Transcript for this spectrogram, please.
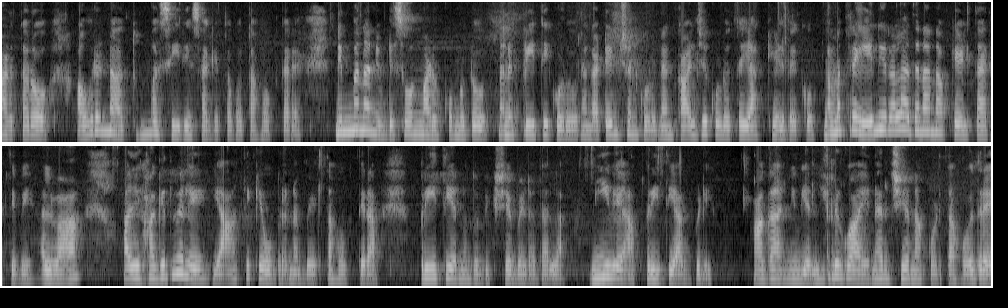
ಮಾಡ್ತಾರೋ ಅವರನ್ನು ತುಂಬ ಸೀರಿಯಸ್ ಆಗಿ ತಗೋತಾ ಹೋಗ್ತಾರೆ. ನಿಮ್ಮನ್ನು ನೀವು ಡಿಸೋನ್ ಮಾಡ್ಕೊಂಬಿಟ್ಟು, ನನಗೆ ಪ್ರೀತಿ ಕೊಡು, ನಂಗೆ ಅಟೆನ್ಷನ್ ಕೊಡು ನಂಗೆ ಕಾಳಜಿ ಕೊಡುತ್ತೆ, ಯಾಕೆ ಕೇಳಬೇಕು? ನಮ್ಮ ಹತ್ರ ಏನಿರಲ್ಲ ಅದನ್ನು ನಾವು ಕೇಳ್ತಾ ಇರ್ತೀವಿ, ಅಲ್ವಾ? ಅದು ಹಾಗಿದ್ಮೇಲೆ ಯಾತಕ್ಕೆ ಒಬ್ಬರನ್ನ ಬೇಡ್ತಾ ಹೋಗ್ತೀರಾ? ಪ್ರೀತಿ ಅನ್ನೋದು ಭಿಕ್ಷೆ ಬೇಡೋದಲ್ಲ. ನೀವೇ ಆ ಪ್ರೀತಿ ಆಗ್ಬಿಡಿ. ಆಗ ನೀವು ಎಲ್ರಿಗೂ ಆ ಎನರ್ಜಿಯನ್ನು ಕೊಡ್ತಾ ಹೋದರೆ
